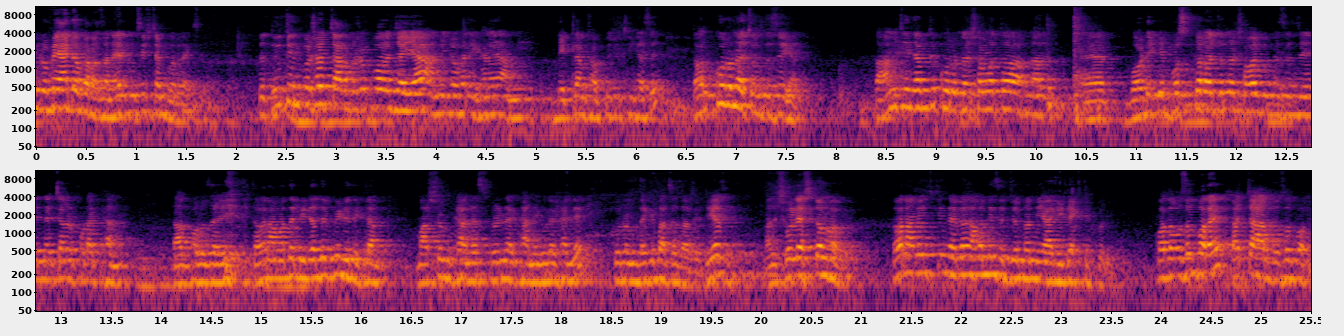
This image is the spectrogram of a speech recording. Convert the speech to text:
গ্রুপে অ্যাডও করা যায় না এরকম সিস্টেম করে রাখছে। তো দুই, তিন বছর, চার বছর পরে যাইয়া আমি যখন এখানে আমি দেখলাম সবকিছু ঠিক আছে, তখন করোনা চলতেছে এখানে। তো আমি চিন্তা যে করোনার সময় তো আপনার বডিকে পোস্ট করার জন্য সবাই বলতেছে যে ন্যাচারাল প্রোডাক্ট খান। তারপরে যাই, তখন আমাদের লিডারদের ভিডিও দেখলাম। মাশরুম খান স্প্রিনা খান, এগুলো খাইলে করোনা থেকে বাঁচা যাবে, ঠিক আছে? মানে শরীর স্ট্রং হবে। তখন আমি চিন্তা করলাম, আমার নিজের জন্য নিয়ে আইডিটা অ্যাক্টিভ করি। কত বছর পরে? প্রায় চার বছর পরে।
